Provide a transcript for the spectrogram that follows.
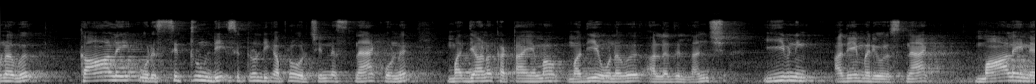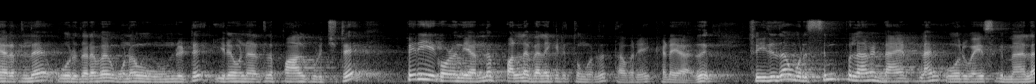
உணவு காலை ஒரு சிற்றுண்டி சிற்றுண்டிக்கு அப்புறம் ஒரு சின்ன ஸ்நாக் ஒன்று மத்தியானம் கட்டாயமாக மதிய உணவு அல்லது லஞ்ச் ஈவினிங் அதே மாதிரி ஒரு ஸ்நாக் மாலை நேரத்தில் ஒரு தடவை உணவு உண்டுட்டு இரவு நேரத்தில் பால் குடிச்சிட்டு பெரிய குழந்தையா இருந்தால் பல்ல விளக்கிட்டு தூங்குறது தவறே கிடையாது. ஸோ இதுதான் ஒரு சிம்பிளான டயட் பிளான் ஒரு வயசுக்கு மேலே.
